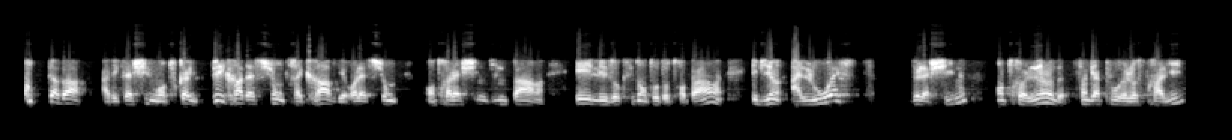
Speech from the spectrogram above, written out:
coup de tabac avec la Chine, ou en tout cas une dégradation très grave des relations entre la Chine d'une part et les Occidentaux d'autre part, eh bien, à l'ouest de la Chine, entre l'Inde, Singapour et l'Australie,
